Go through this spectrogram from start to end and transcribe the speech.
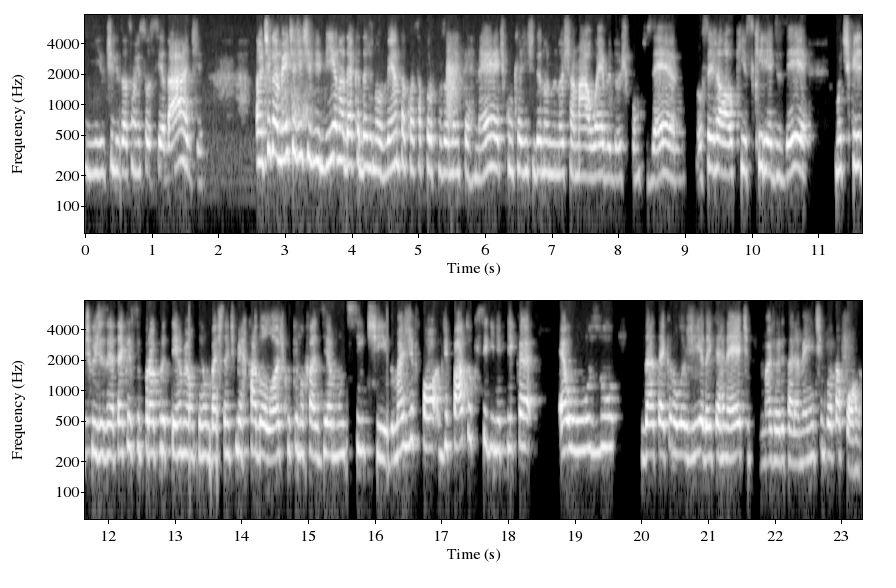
e utilização em sociedade. Antigamente a gente vivia na década de 90 com essa profusão da internet, com o que a gente denominou chamar Web 2.0, ou seja lá o que isso queria dizer, Muitos críticos dizem até que esse próprio termo é um termo bastante mercadológico que não fazia muito sentido, mas de, de fato o que significa é o uso da tecnologia, da internet, majoritariamente, em plataforma.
